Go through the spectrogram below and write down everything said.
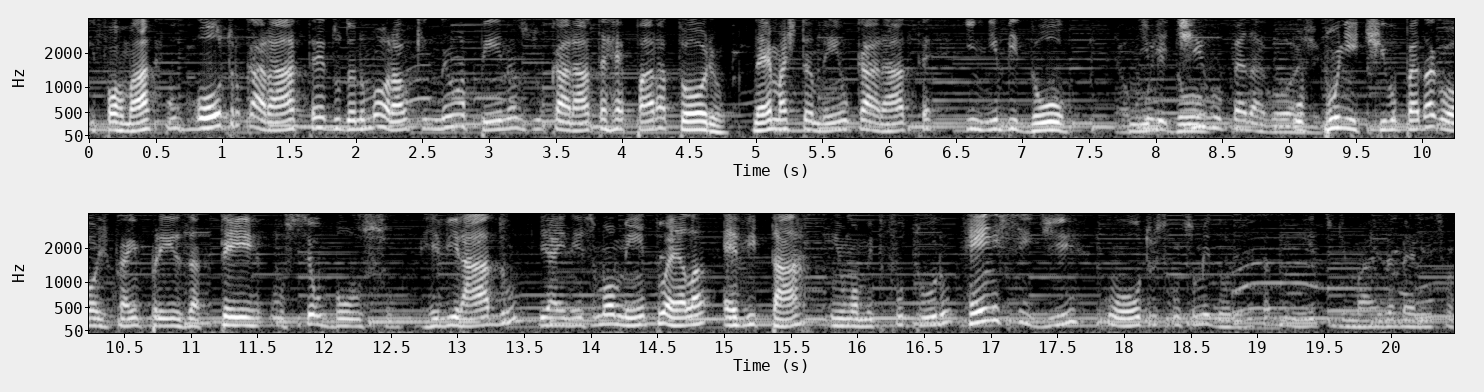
informar o outro caráter do dano moral, que não apenas do caráter reparatório, né, mas também também o caráter inibidor. É o punitivo pedagógico. O punitivo pedagógico. A empresa ter o seu bolso revirado e aí nesse momento ela evitar, em um momento futuro, reincidir com outros consumidores. Isso é bonito demais, é belíssimo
